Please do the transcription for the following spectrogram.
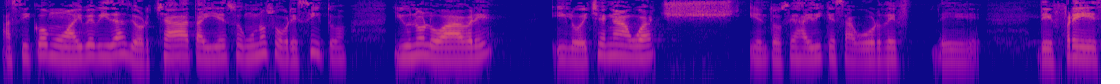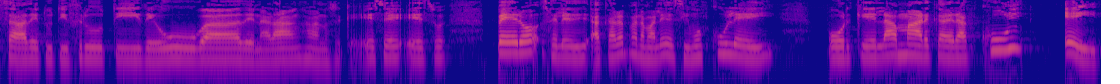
así como hay bebidas de horchata y eso en unos sobrecitos, y uno lo abre y lo echa en agua, y entonces hay que sabor de, de, fresa, de tutti frutti, de uva, de naranja, no sé qué, ese, eso. Pero se le, acá en Panamá le decimos Kool-Aid porque la marca era Cool Aid.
